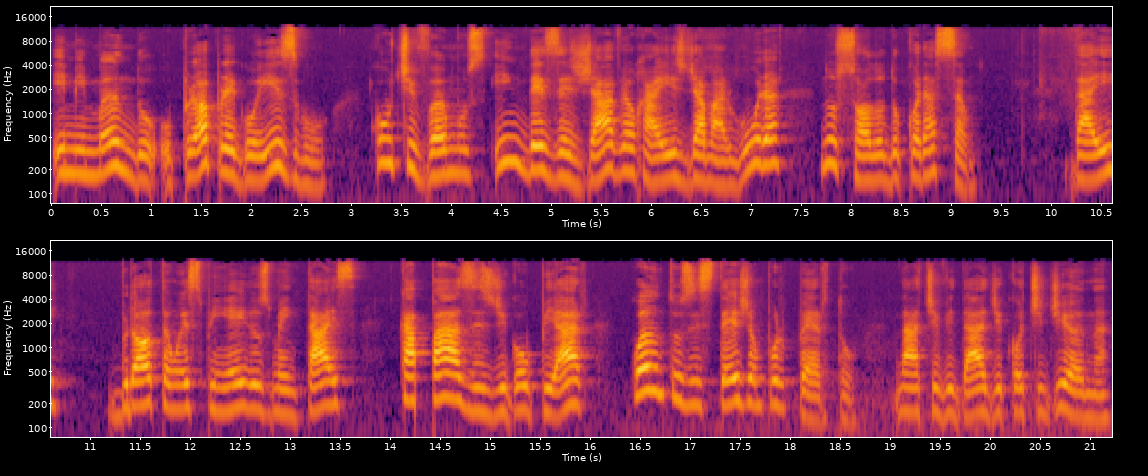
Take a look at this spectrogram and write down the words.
e mimando o próprio egoísmo, cultivamos indesejável raiz de amargura no solo do coração. Daí brotam espinheiros mentais capazes de golpear quantos estejam por perto na atividade cotidiana,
